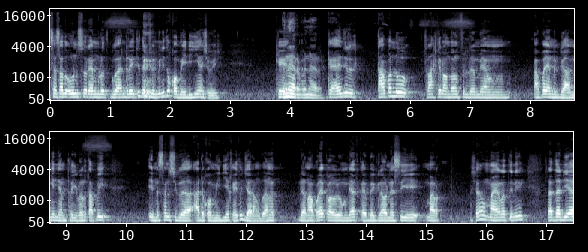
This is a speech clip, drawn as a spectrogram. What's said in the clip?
salah satu unsur yang menurut gua underrated dari film ini tuh komedinya cuy. Kayak, Benar, benar. kayak anjir kapan lu terakhir nonton film yang apa yang negangin yang thriller tapi in sense juga ada komedinya kayak itu jarang banget. Dan apalagi kalau lu ngeliat kayak backgroundnya si Mark siapa? Mylot ini ternyata dia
